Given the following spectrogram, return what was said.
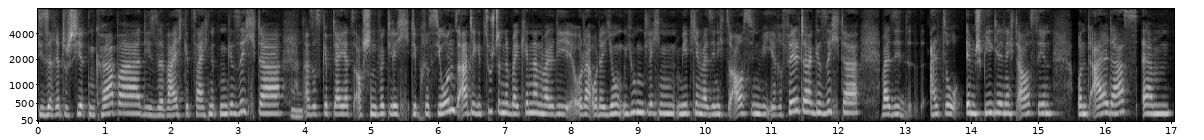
diese retuschierten Körper, diese weich gezeichneten Gesichter. Mhm. Also es gibt ja jetzt auch schon wirklich depressionsartige Zustände bei Kindern, weil die oder oder jugendlichen Mädchen, weil sie nicht so aussehen wie ihre Filtergesichter, weil sie halt so im Spiegel nicht aussehen und all das ähm,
